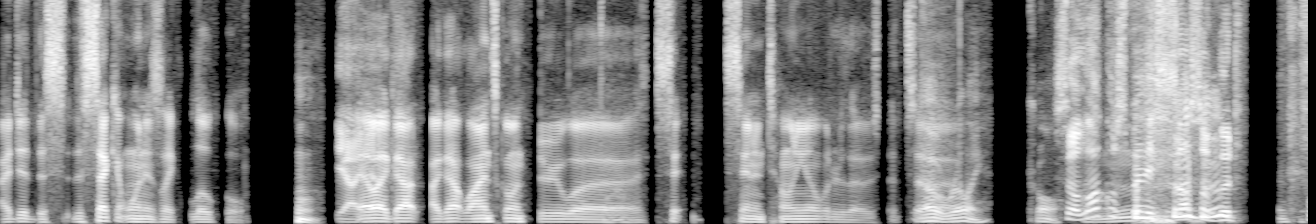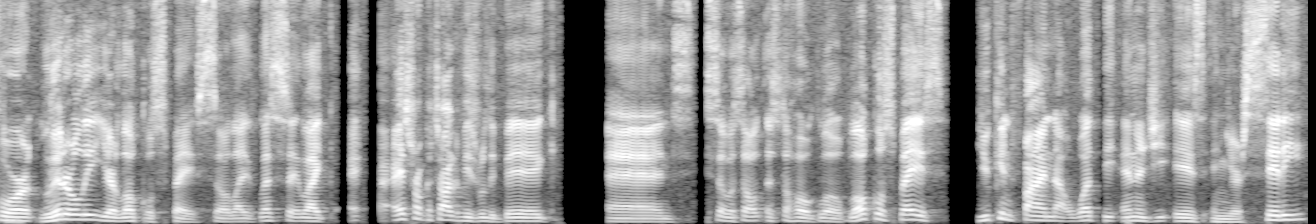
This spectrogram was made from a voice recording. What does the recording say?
I did this. The second one is like local. Yeah, Oh, yeah. I got I got lines going through uh, Sa- San Antonio. What are those? That's, oh, uh, really? Cool. So local Mm. space is also good for literally your local space. So like let's say like a- astrocartography is really big, and so it's all it's the whole globe. Local space, you can find out what the energy is in your city,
